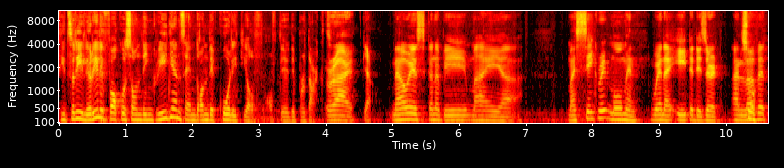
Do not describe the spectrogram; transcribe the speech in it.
It's really, really focus on the ingredients and on the quality of, of the, the product. Right. Yeah. Now it's gonna be my uh, my secret moment when I eat the dessert. I So love it.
